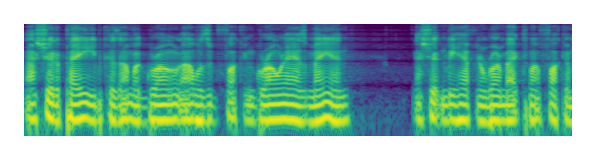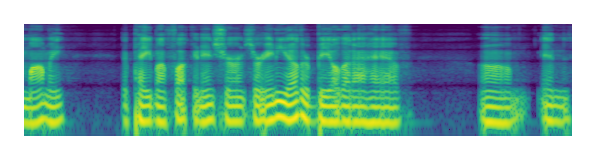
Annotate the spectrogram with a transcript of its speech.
I should have paid because I'm a grown, I was a fucking grown ass man. I shouldn't be having to run back to my fucking mommy to pay my fucking insurance or any other bill that I have. Um, and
